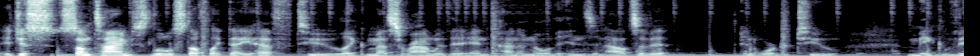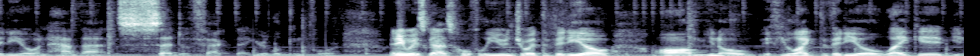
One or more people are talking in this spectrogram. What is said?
it just sometimes little stuff like that you have to like mess around with it and kind of know the ins and outs of it in order to make a video and have that said effect that you're looking for. Anyways guys hopefully you enjoyed the video. Um you know if you liked the video like it. You,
